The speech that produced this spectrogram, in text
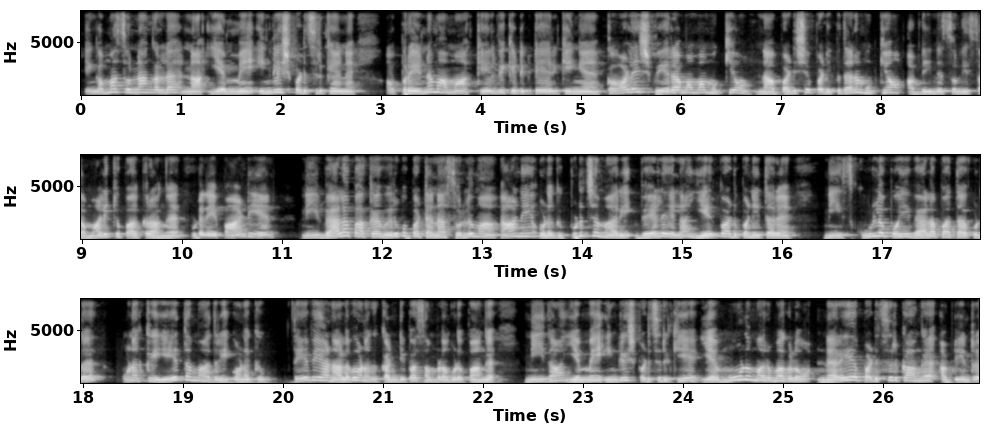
எங்கள் அம்மா சொன்னாங்கல்ல நான் எம்ஏ இங்கிலீஷ் படிச்சிருக்கேன்னு. அப்புறம் என்ன மாமா? கேள்வி கேட்டுக்கிட்டே இருக்கீங்க. காலேஜ் பேராமாமா முக்கியம். நான் படித்த படிப்பு தானே முக்கியம் அப்படின்னு சொல்லி சமாளிக்க பார்க்குறாங்க உடனே பாண்டியன் நீ வேலை பார்க்க விருப்பப்பட்டனா சொல்லுமா? நானே உனக்கு பிடிச்ச மாதிரி வேலையெல்லாம் ஏற்பாடு பண்ணி தரேன். நீ ஸ்கூல்ல போய் வேலை பார்த்தா கூட உனக்கு ஏத்த மாதிரி உனக்கு தேவையான அளவு உனக்கு கண்டிப்பா சம்பளம் கொடுப்பாங்க. நீ தான் எம்ஏ இங்கிலீஷ் படிச்சிருக்கியே. என் மூணு மருமகளும் நிறைய படிச்சிருக்காங்க அப்படின்ற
